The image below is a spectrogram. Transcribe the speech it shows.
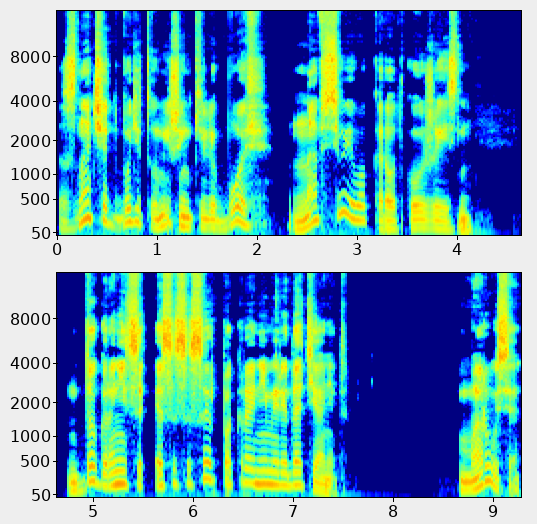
Значит, будет у Мишеньки любовь на всю его короткую жизнь. До границы СССР, по крайней мере, дотянет. Маруся,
